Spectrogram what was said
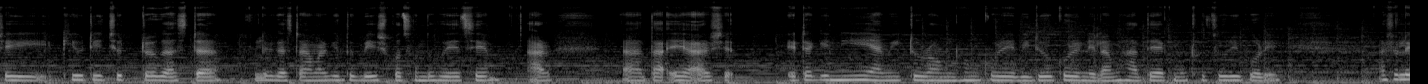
সেই কিউটি ছোট্ট গাছটা, ফুলের গাছটা আমার কিন্তু বেশ পছন্দ হয়েছে। আর তা আর এটাকে নিয়ে আমি একটু রং ঢং করে ভিডিও করে নিলাম, হাতে এক মুঠো চুরি পরে। আসলে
